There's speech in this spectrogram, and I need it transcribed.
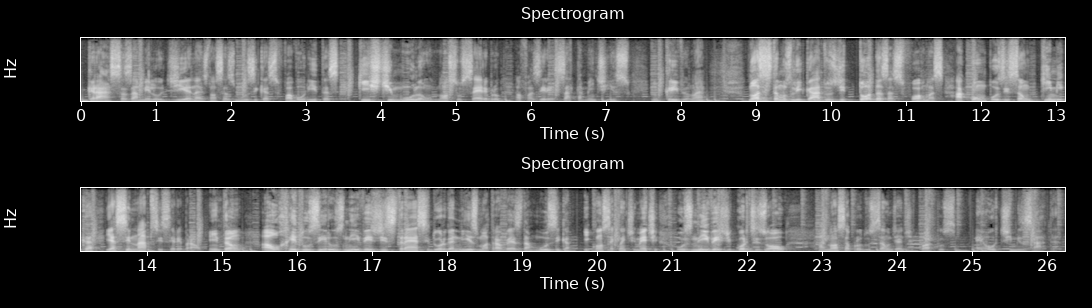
graças à melodia nas nossas músicas favoritas que estimulam o nosso cérebro a fazer exatamente isso. Incrível, não é? Nós estamos ligados de todas as formas à composição química e à sinapse cerebral. Então, ao reduzir os níveis de estresse do organismo através da música e, consequentemente, os níveis de cortisol, a nossa produção de anticorpos é otimizada.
